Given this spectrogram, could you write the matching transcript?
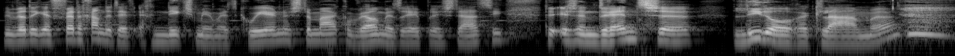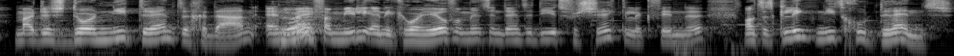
Nu wilde ik even verder gaan. Dit heeft echt niks meer met queerness te maken, wel met representatie. Er is een Drentse Lidl-reclame, maar dus door niet-Drenthe gedaan. En Huh? mijn familie, en ik hoor heel veel mensen in Drenthe die het verschrikkelijk vinden, want het klinkt niet goed Drents.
